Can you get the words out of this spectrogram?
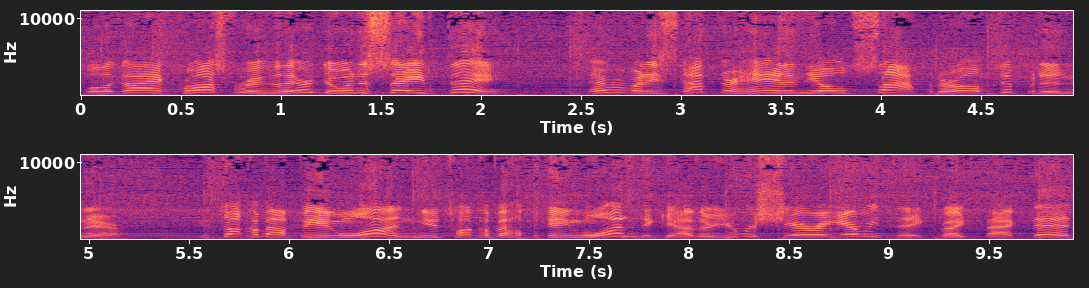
Well, the guy across from you, they're doing the same thing. Everybody's got their hand in the old sop, and they're all dipping in there. You talk about being one. You talk about being one together. You were sharing everything right back then.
